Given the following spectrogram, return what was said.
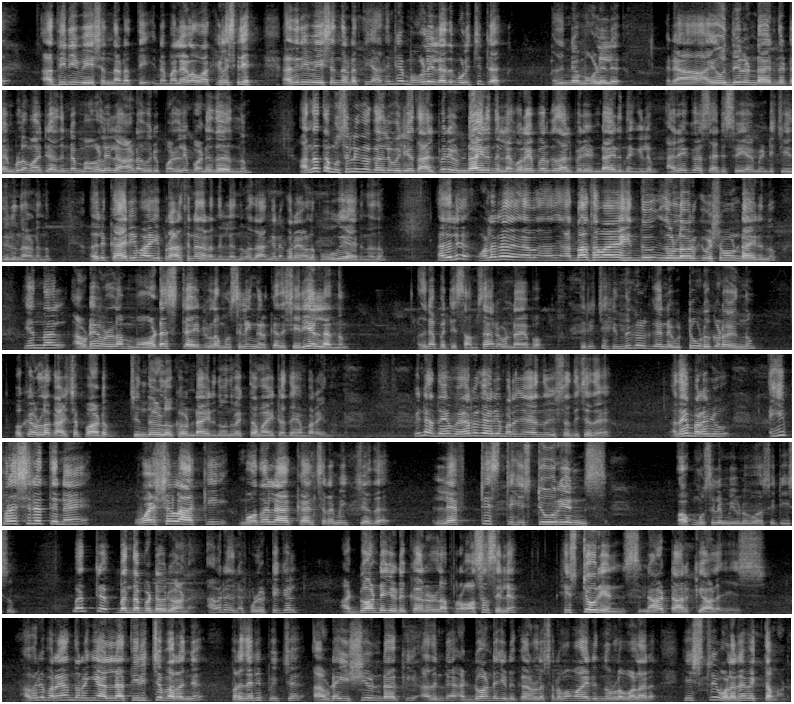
അധിനിവേശം നടത്തി എന്റെ മലയാള വാക്കുകൾ ശരിയായി അധിനിവേശം നടത്തി അതിന്റെ മുകളിൽ അത് പൊളിച്ചിട്ട് അതിന്റെ മുകളിൽ രാ അയോധ്യയിലുണ്ടായിരുന്ന ടെമ്പിൾ മാറ്റി അതിന്റെ മുകളിലാണ് ഒരു പള്ളി പണിതതെന്നും അന്നത്തെ മുസ്ലിങ്ങൾക്ക് അതിൽ വലിയ താല്പര്യം ഉണ്ടായിരുന്നില്ല. കുറേ പേർക്ക് താല്പര്യം ഉണ്ടായിരുന്നെങ്കിലും ആരെയൊക്കെ സാറ്റിസ്ഫൈ ചെയ്യാൻ വേണ്ടി ചെയ്തിരുന്നതാണെന്നും അതിൽ കാര്യമായി പ്രാർത്ഥന നടന്നില്ലെന്നും അത് അങ്ങനെ കുറേ ആൾ പോവുകയായിരുന്നതും അതിൽ വളരെ ആത്മാർത്ഥമായ ഹിന്ദു ഇതുള്ളവർക്ക് വിഷമമുണ്ടായിരുന്നു. എന്നാൽ അവിടെയുള്ള മോഡസ്റ്റ് ആയിട്ടുള്ള മുസ്ലിങ്ങൾക്ക് അത് ശരിയല്ലെന്നും അതിനെപ്പറ്റി സംസാരമുണ്ടായപ്പോൾ തിരിച്ച് ഹിന്ദുക്കൾക്ക് തന്നെ വിട്ടുകൊടുക്കണോ എന്നും ഒക്കെയുള്ള കാഴ്ചപ്പാടും ചിന്തകളൊക്കെ ഉണ്ടായിരുന്നു എന്ന് വ്യക്തമായിട്ട് അദ്ദേഹം പറയുന്നുണ്ട്. പിന്നെ അദ്ദേഹം വേറൊരു കാര്യം പറഞ്ഞു എന്ന് ശ്രദ്ധിച്ചത് അദ്ദേഹം പറഞ്ഞു ഈ പ്രശ്നത്തിനെ വഷളാക്കി മുതലാക്കാൻ ശ്രമിച്ചത് ലെഫ്റ്റിസ്റ്റ് ഹിസ്റ്റോറിയൻസ് ഓഫ് മുസ്ലിം യൂണിവേഴ്സിറ്റീസും മറ്റ് ബന്ധപ്പെട്ടവരുമാണ്. അവരതിനെ പൊളിറ്റിക്കൽ അഡ്വാന്റേജ് എടുക്കാനുള്ള പ്രോസസ്സിൽ ഹിസ്റ്റോറിയൻസ് നോട്ട് ആർക്കിയോളജിസ്റ്റ് അവർ പറയാൻ തുടങ്ങി അല്ല തിരിച്ച് പറഞ്ഞ് പ്രചരിപ്പിച്ച് അവിടെ ഇഷ്യൂ ഉണ്ടാക്കി അതിന്റെ അഡ്വാന്റേജ് എടുക്കാനുള്ള ശ്രമമായിരുന്നുള്ള വളരെ ഹിസ്റ്ററി വളരെ വ്യക്തമാണ്.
